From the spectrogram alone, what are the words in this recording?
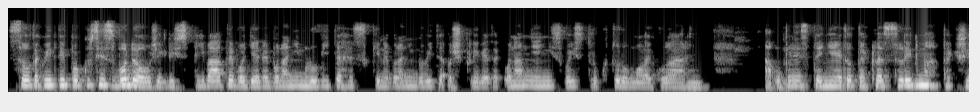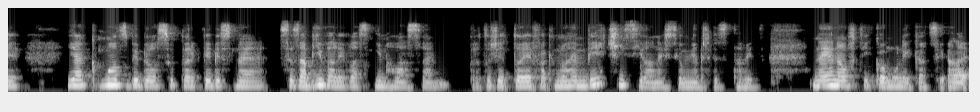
jsou takový ty pokusy s vodou, že když zpíváte vodě nebo na ní mluvíte hezky nebo na ní mluvíte ošklivě, tak ona mění svoji strukturu molekulární. A úplně stejně je to takhle s lidma, takže jak moc by bylo super, kdyby jsme se zabývali vlastním hlasem, protože to je fakt mnohem větší síla, než si umíme představit. Nejenom v té komunikaci, ale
